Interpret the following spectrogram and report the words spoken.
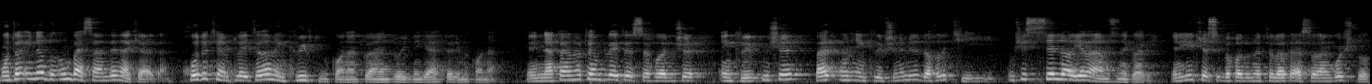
منتها اینا به اون بسنده نکردن. خود template هم encrypt می‌کنن تو اندروید نگهداری می‌کنن. یعنی نه تنها template استخراج میشه encrypt میشه بعد اون encryption میره داخل TEE میشه سه لایه رمزنگاری. یعنی یه کسی بخواد اون اطلاعات اثر انگشت رو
